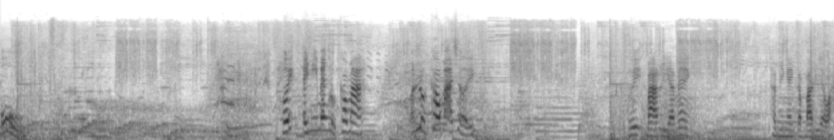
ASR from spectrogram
โอ้เฮ้ย ไอ้นี่แม่งหลุดเข้ามา มันหลุดเข้ามาเฉย เฮ้ย บาเรียแม่งทำยังไงกับบาเรียวะ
